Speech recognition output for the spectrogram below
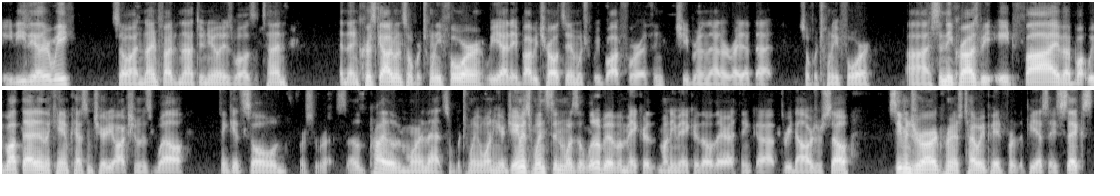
80 the other week. So a 9.5 did not do nearly as well as a 10. And then Chris Godwin sold for 24. We had a Bobby Charlton, which we bought for, I think, cheaper than that or right at that. So for 24. Uh, Sidney Crosby, 8.5. I bought, we bought that in the Camp Kesem charity auction as well. I think it sold for so probably a little bit more than that. So for 21 here. Jameis Winston was a little bit of a maker, money maker, though, there. I think uh, $3 or so. Steven Gerrard, pretty much Tyway paid for the PSA 6.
